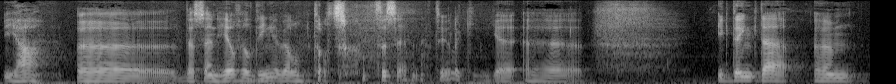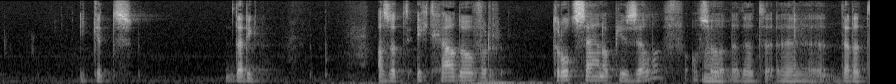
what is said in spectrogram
ja, eh, dat zijn heel veel dingen wel om trots op te zijn, natuurlijk. Je, eh, ik denk dat ehm, ik het, dat ik, als het echt gaat over trots zijn op jezelf of zo, dat, het, eh, dat, het,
